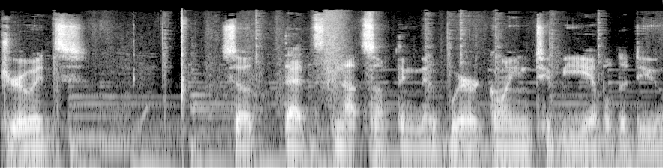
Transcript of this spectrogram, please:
druids. So that's not something that we're going to be able to do.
